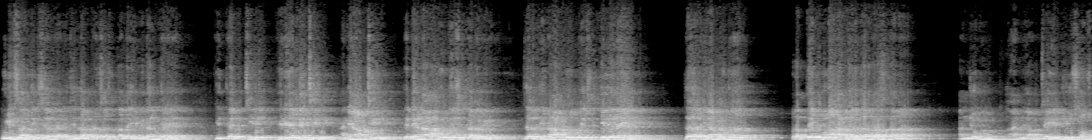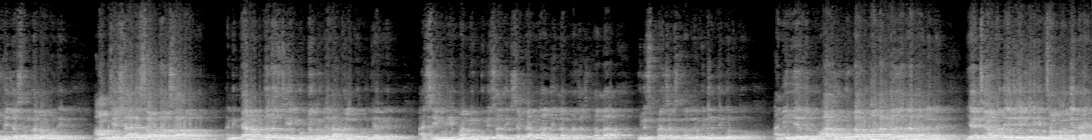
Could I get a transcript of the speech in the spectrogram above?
पोलीस अधीक्षक आणि जिल्हा प्रशासनाला ही विनंती आहे की त्यांची फिर्यादीची आणि आमची त्यांनी नागपूर टेस्ट करावी. जर ती नागपूर टेस्ट केली नाही तर यापुढे प्रत्येक गुन्हा दाखल करत असताना अंजुम आणि आमच्या एटीयू संस्थेच्या संदर्भामध्ये आमच्याशी आधी संपर्क साधावा आणि त्यानंतरच हे मोठे गुन्हे दाखल करून घ्यावे. अशी मी माननीय पोलीस अधीक्षकांना जिल्हा प्रशासनाला पोलीस प्रशासनाला विनंती करतो. आणि हे जो हा जो मोठा गुन्हा दाखल करण्यात आलेला आहे याच्यामध्ये जे जे संबंधित आहे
